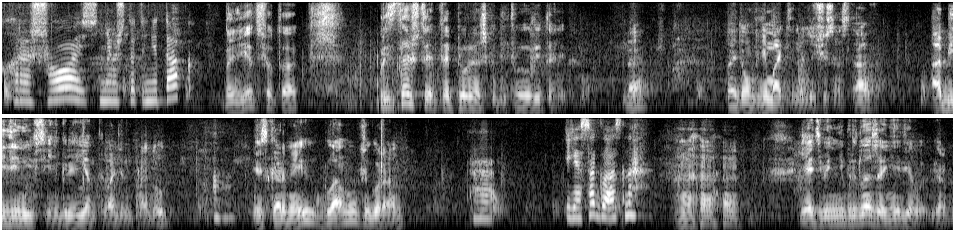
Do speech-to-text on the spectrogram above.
Хорошо, а с ним что-то не так? Да нет, все так. Представь, что это пюрешка для твоего Виталика. Да? Поэтому внимательно изучи состав, объедини все ингредиенты в один продукт и скорми главного фигуранта. А, я согласна. Я тебе не предложение делаю, Верба.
